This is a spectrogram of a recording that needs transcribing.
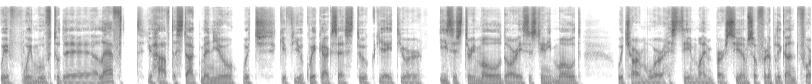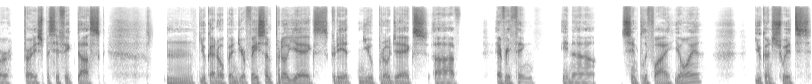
If we move to the left, you have the stack menu, which gives you quick access to create your easy stream mode or easy stream mode, which are more streamlined versions of Replikant for very specific tasks. Mm, you can open your and projects, create new projects, uh, everything in a simplify UI. You can switch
